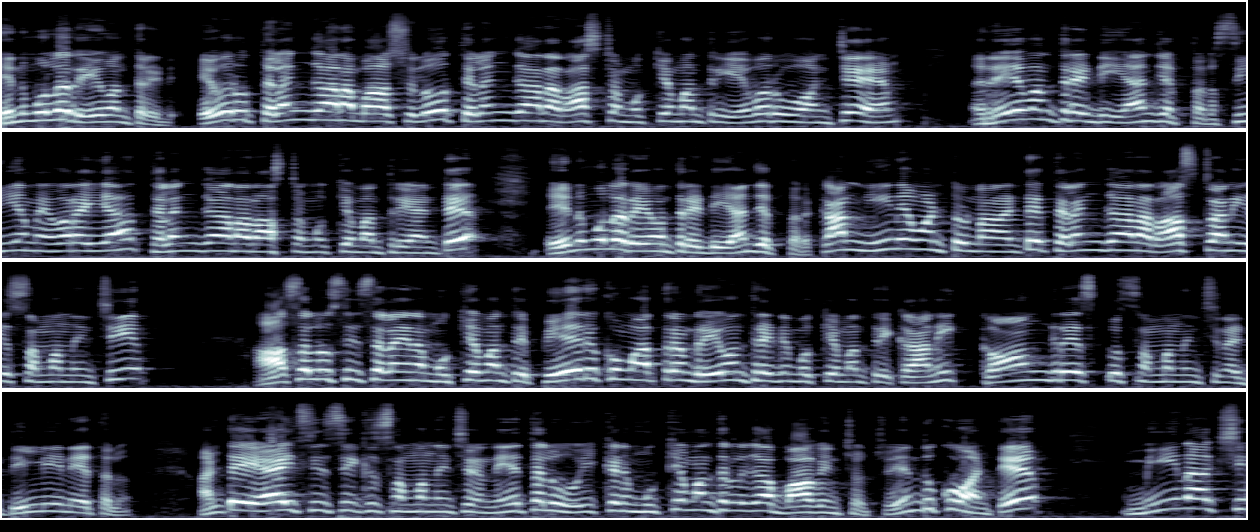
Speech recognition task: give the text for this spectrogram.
యనుమల రేవంత్ రెడ్డి. ఎవరు తెలంగాణ భాషలో తెలంగాణ రాష్ట్ర ముఖ్యమంత్రి ఎవరు అంటే రేవంత్ రెడ్డి అని చెప్తారు. సీఎం ఎవరయ్యా? తెలంగాణ రాష్ట్ర ముఖ్యమంత్రి అంటే యనుమల రేవంత్ రెడ్డి అని చెప్తారు. కానీ నేనేమంటున్నా అంటే తెలంగాణ రాష్ట్రానికి సంబంధించి అసలు సిసలైన ముఖ్యమంత్రి పేరుకు మాత్రం రేవంత్ రెడ్డి ముఖ్యమంత్రి కానీ కాంగ్రెస్కు సంబంధించిన ఢిల్లీ నేతలు అంటే ఏఐసిసికి సంబంధించిన నేతలు ఇక్కడ ముఖ్యమంత్రులుగా భావించవచ్చు ఎందుకు అంటే మీనాక్షి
